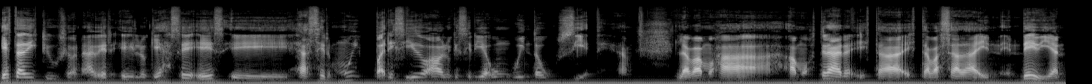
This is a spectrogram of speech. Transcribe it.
esta distribución, a ver, eh, lo que hace es eh, hacer muy parecido a lo que sería un Windows 7. ¿ah? La vamos a, mostrar, está, está basada en, Debian.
